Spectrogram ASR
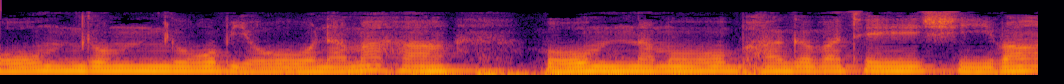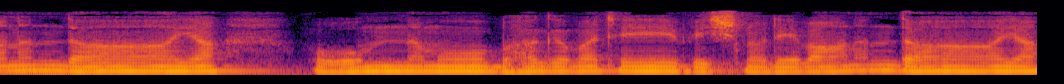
ॐ गुं गोभ्यो नमः ॐ नमो भगवते शिवानन्दाय ॐ नमो भगवते विष्णुदेवानन्दाय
